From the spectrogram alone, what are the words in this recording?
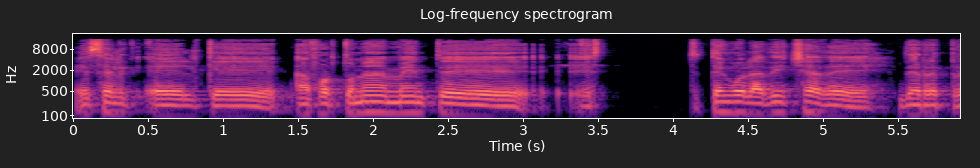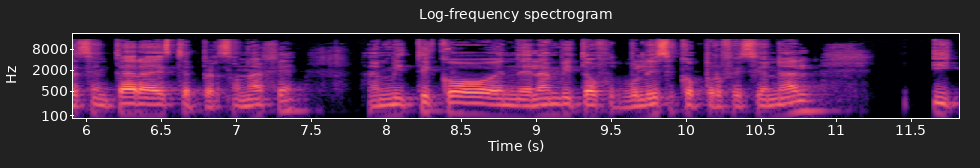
es el, el que afortunadamente tengo la dicha de, de representar a este personaje, a Mítico en el ámbito futbolístico profesional, y,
